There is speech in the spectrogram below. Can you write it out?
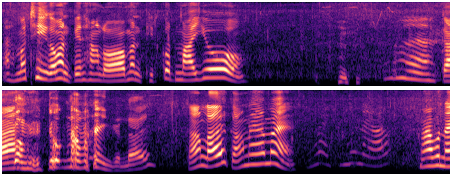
อะบางทีก็มันเป็นทางหรอมันผิดกฎหมายอยู่อ่ากะต้องจกน้ำให้กันได้กลางเลยกลางแน่ไหมมาวันไหน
